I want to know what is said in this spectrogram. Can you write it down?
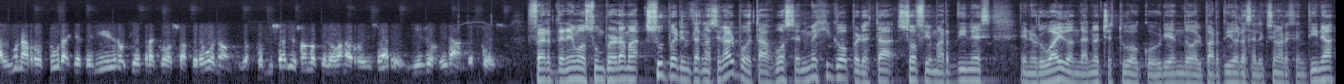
alguna rotura que ha tenido que otra cosa, pero bueno, los comisarios son los que lo van a revisar y ellos dirán después. Fer, tenemos un programa súper internacional porque estás vos en México, pero está Sofi Martínez en Uruguay, donde anoche estuvo cubriendo el partido de la selección argentina.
